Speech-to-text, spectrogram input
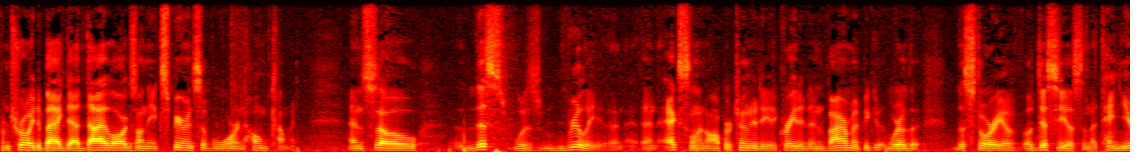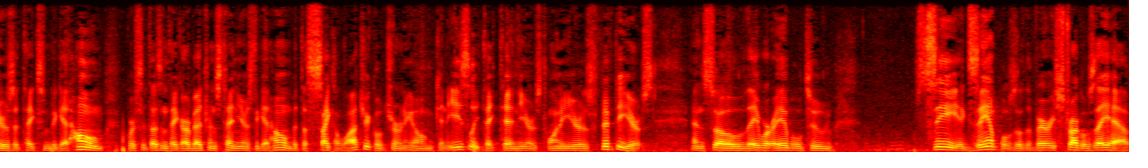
from Troy to Baghdad, dialogues on the experience of war and homecoming. And so this was really an, an excellent opportunity. It created an environment where the, the story of Odysseus and the 10 years it takes him to get home. Of course, it doesn't take our veterans 10 years to get home, but the psychological journey home can easily take 10 years, 20 years, 50 years. And so they were able to see examples of the very struggles they have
